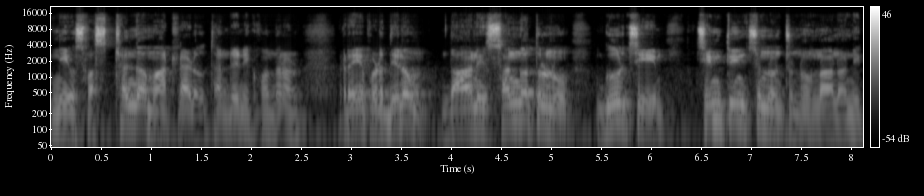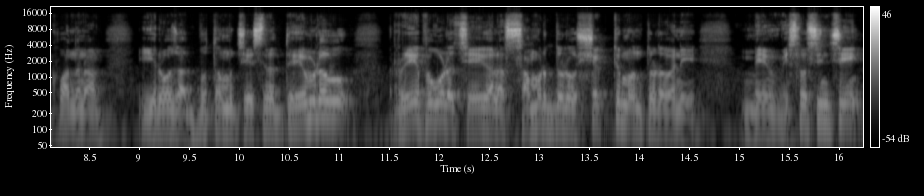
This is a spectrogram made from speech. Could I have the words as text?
నీవు స్పష్టంగా మాట్లాడవు తండ్రి నీకు వందనాడు రేపటి దినం దాని సంగతులను గూర్చి చింతించునంటున్నావు నాన్న నీకు వందనాలు. ఈరోజు అద్భుతం చేసిన దేవుడవు రేపు కూడా చేయగల సమర్థుడు శక్తిమంతుడు అని మేము విశ్వసించి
